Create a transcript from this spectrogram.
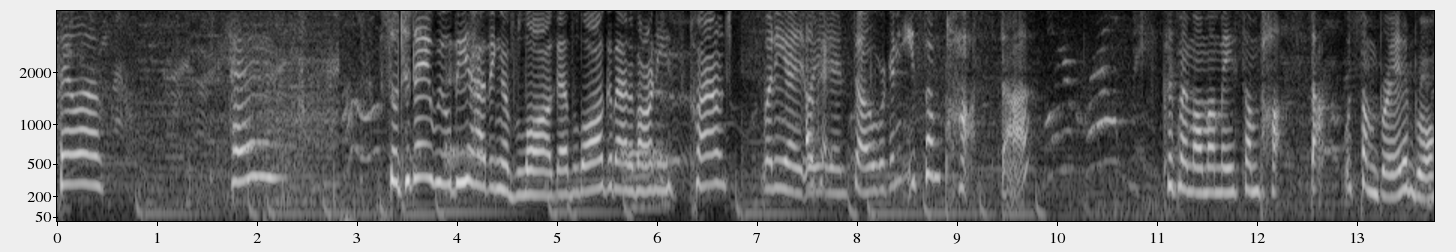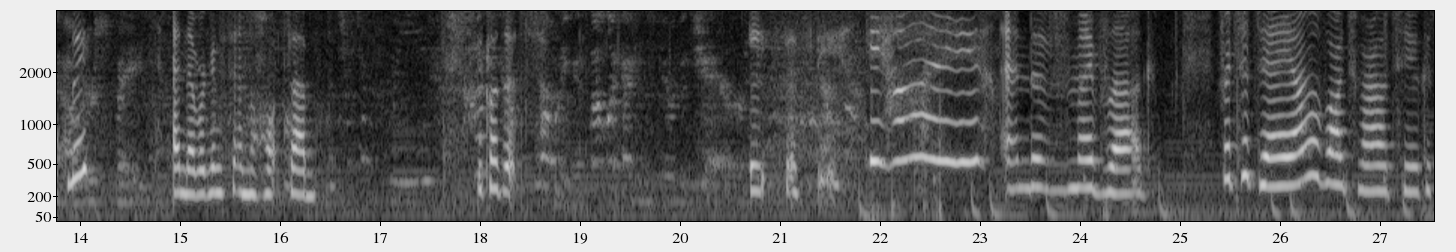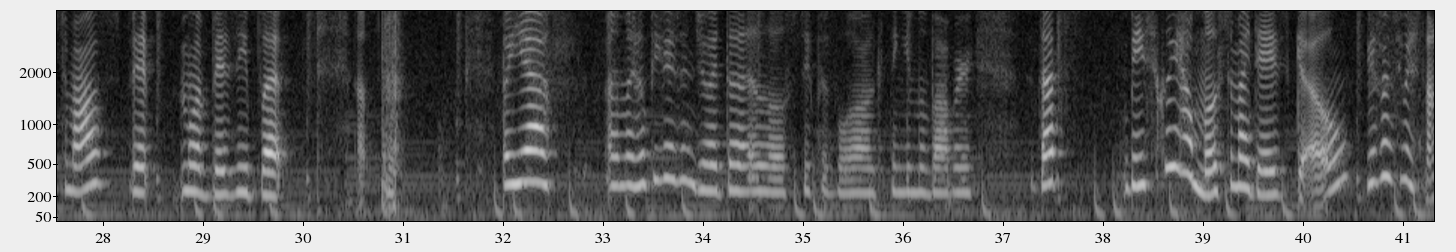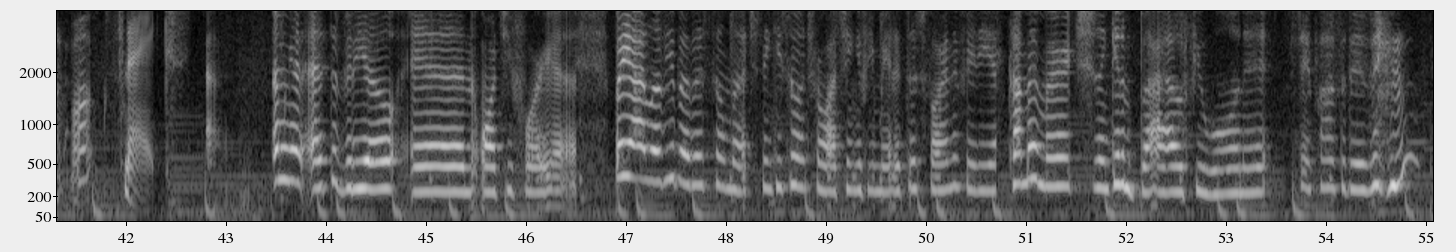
hello. Hey. So today we will be having a vlog, a vlog about Avani's clown. What are you guys you Okay, doing? so we're gonna eat some pasta. Well, you crowned me. Cause my mama made some pasta with some bread and broccoli. And then we're gonna sit in the hot tub Would you just leave? because it's Floating. It's not like I can steer the chair. 8.50. Hey, hi. End of my vlog. For today, I'm gonna vlog tomorrow too, cause tomorrow's a bit more busy, but, uh, but yeah. Um, I hope you guys enjoyed the little stupid vlog thingy-mabobber. That's basically how most of my days go. You guys wanna see my snack box? Snakes. I'm gonna edit the video and watch Euphoria. But yeah, I love you, Bubba, so much. Thank you so much for watching if you made it this far in the video. Got my merch, link in bio if you want it. Stay positive.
